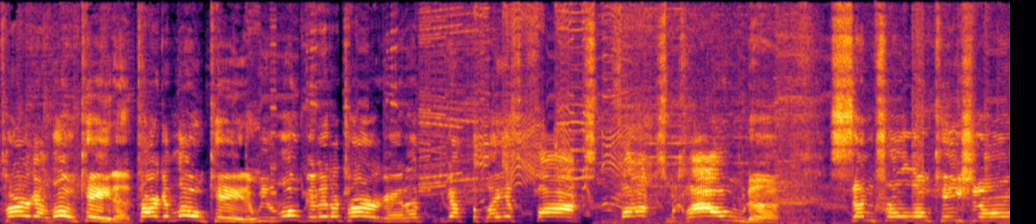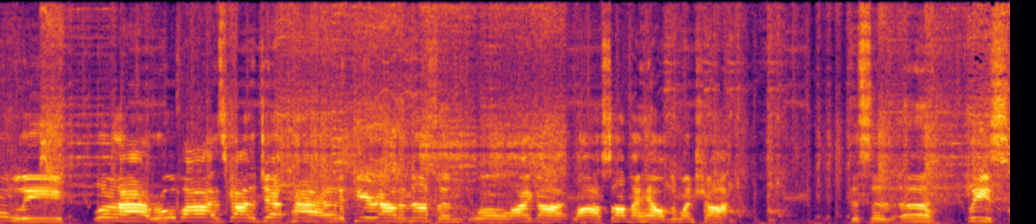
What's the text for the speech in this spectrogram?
Target located! Target located! We located a target! We got the player's Fox! Fox McCloud! Central location only. Look at that robot. It's got a jetpack. It appeared out of nothing. Well, I got lost all my health in one shot. This is, uh, please.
